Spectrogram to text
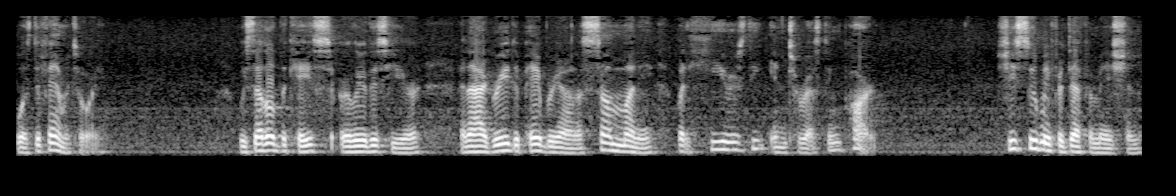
was defamatory. We settled the case earlier this year, and I agreed to pay Brianna some money, but here's the interesting part. She sued me for defamation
